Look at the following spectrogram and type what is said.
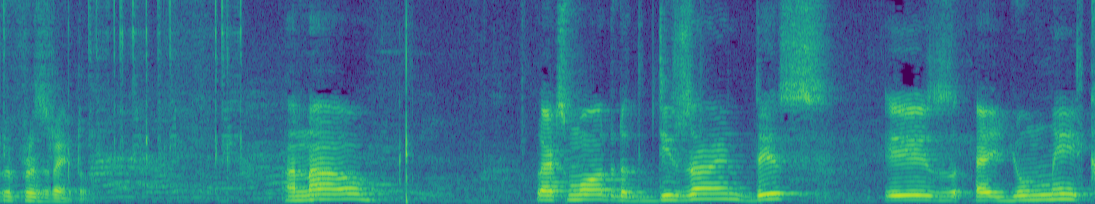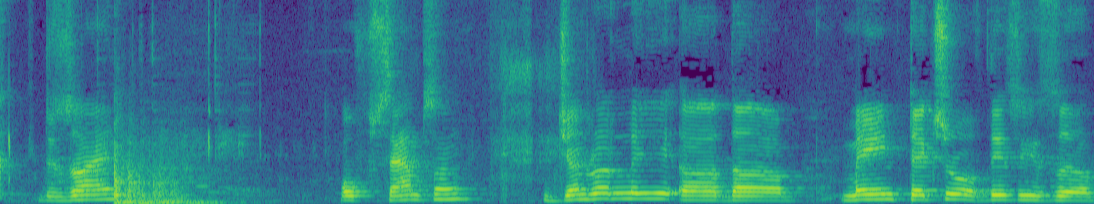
refrigerator. And now let's move on to the design. This is a unique design of Samsung. Generally, uh, the main texture of this is uh,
